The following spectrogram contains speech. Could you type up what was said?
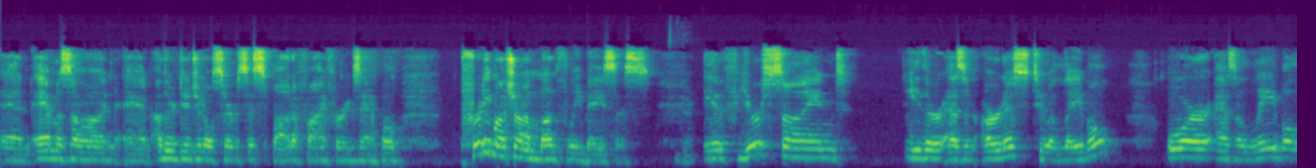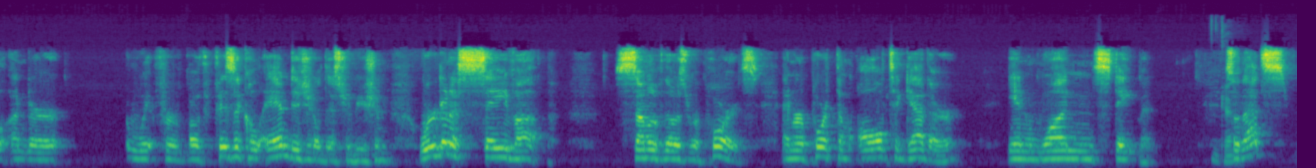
and Amazon and other digital services, Spotify, for example, pretty much on a monthly basis. Okay. If you're signed either as an artist to a label or as a label under for both physical and digital distribution, we're going to save up some of those reports and report them all together in one statement. Okay. So that's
